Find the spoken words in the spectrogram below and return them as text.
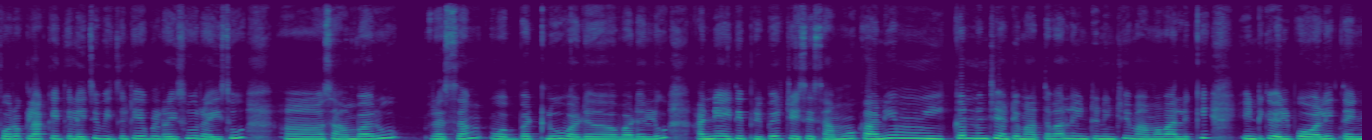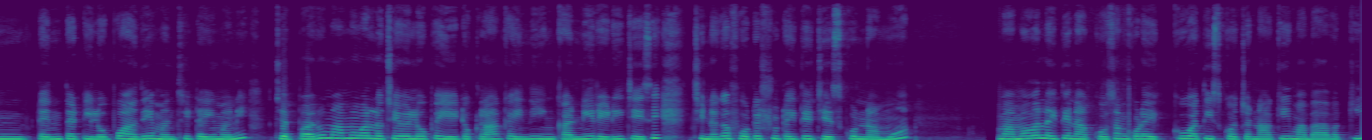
ఫోర్ ఓ క్లాక్ అయితే లేచి వెజిటేబుల్ రైసు రైసు సాంబారు రసం ఒబ్బట్లు వడ వడలు అన్నీ అయితే ప్రిపేర్ చేసేసాము. కానీ ఇక్కడ నుంచి అంటే మా అత్త వాళ్ళ ఇంటి నుంచి మా అమ్మ వాళ్ళకి ఇంటికి వెళ్ళిపోవాలి టెన్ టెన్ థర్టీ లోపు. అదే మంచి టైం అని చెప్పారు. మా అమ్మ వాళ్ళు వచ్చే లోపు ఎయిట్ ఓ క్లాక్ అయింది. ఇంకా అన్నీ రెడీ చేసి చిన్నగా ఫోటోషూట్ అయితే చేసుకున్నాము. మా అమ్మ వాళ్ళు అయితే నా కోసం కూడా ఎక్కువ తీసుకొచ్చారు. నాకు మా బావకి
